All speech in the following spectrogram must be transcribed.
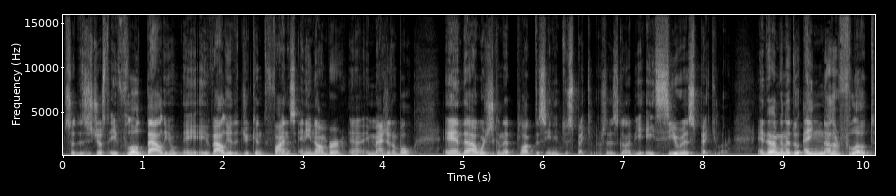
So this is just a float value, a, a value that you can define as any number uh, imaginable, and uh, we're just going to plug this in into specular. So it's going to be a serious specular. And then I'm going to do another float,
